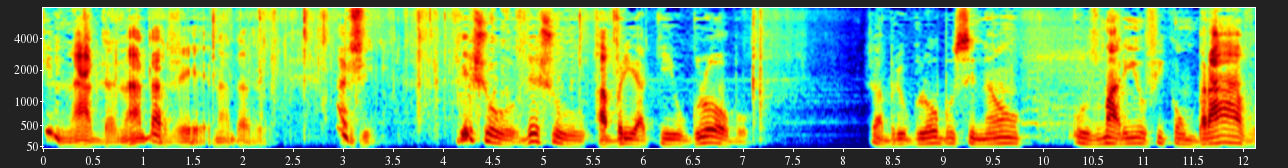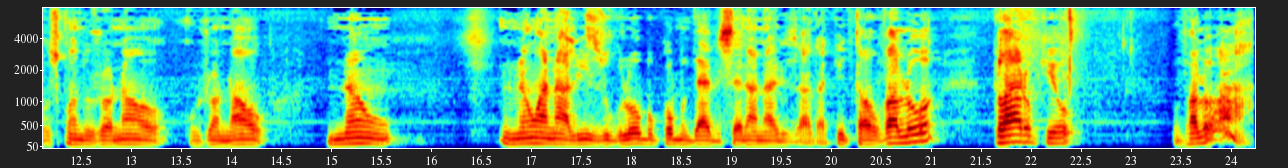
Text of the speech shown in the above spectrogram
Que nada, nada a ver, nada a ver. Imagina, deixa deixa eu abrir aqui o Globo. Deixa eu abrir o Globo, senão os marinhos ficam bravos quando o jornal, o jornal não, não analisa o globo como deve ser analisado. Aqui está o valor, claro que eu, o valor, ah,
